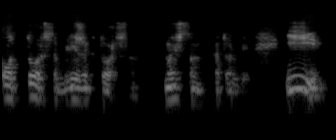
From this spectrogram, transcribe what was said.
от торса, ближе к торсу, мышцам, которые... И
